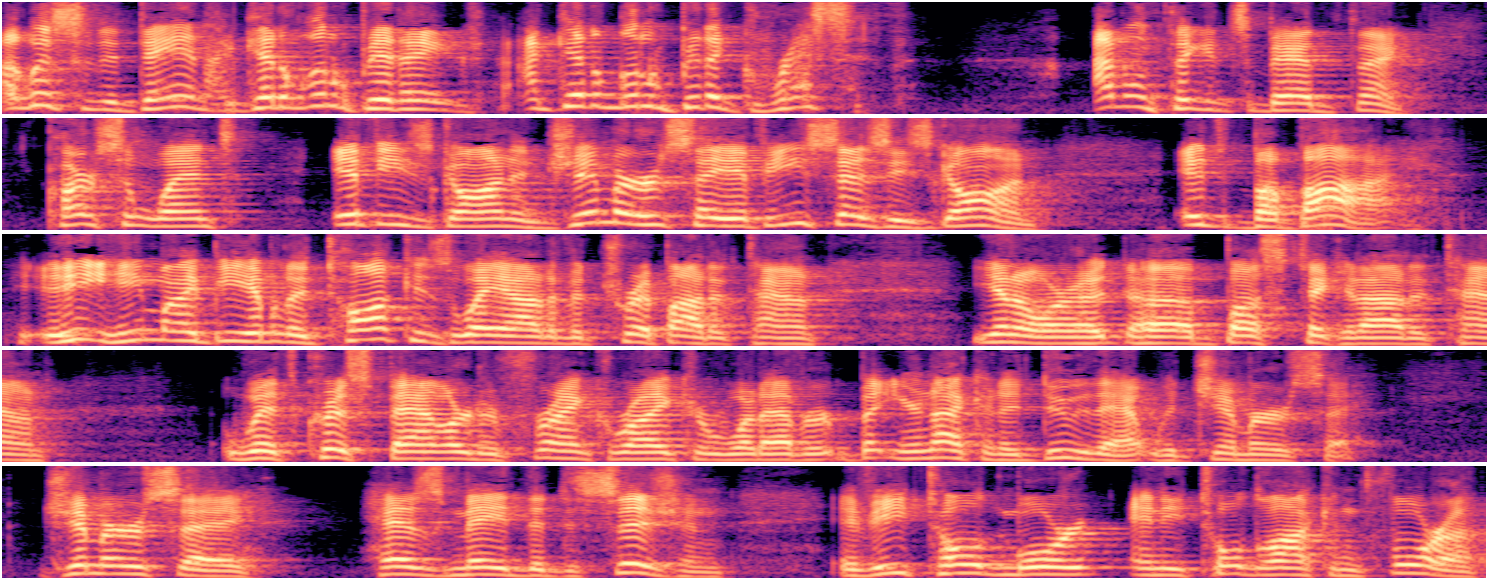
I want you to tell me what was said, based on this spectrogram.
I listen to Dan, I get a little bit I get a little bit aggressive. I don't think it's a bad thing. Carson Wentz, if he's gone, and Jim Irsay, if he says he's gone, it's bye bye. He, he might be able to talk his way out of a trip out of town, you know, or a, a bus ticket out of town with Chris Ballard or Frank Reich or whatever, but you're not going to do that with Jim Irsay. Jim Irsay has made the decision. If he told Mort and he told La Canfora,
